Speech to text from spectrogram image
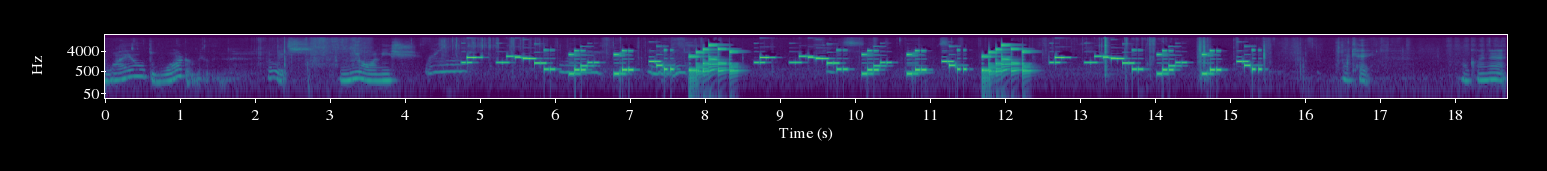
wild watermelon. Oh, it's neonish. Okay, I'm gonna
